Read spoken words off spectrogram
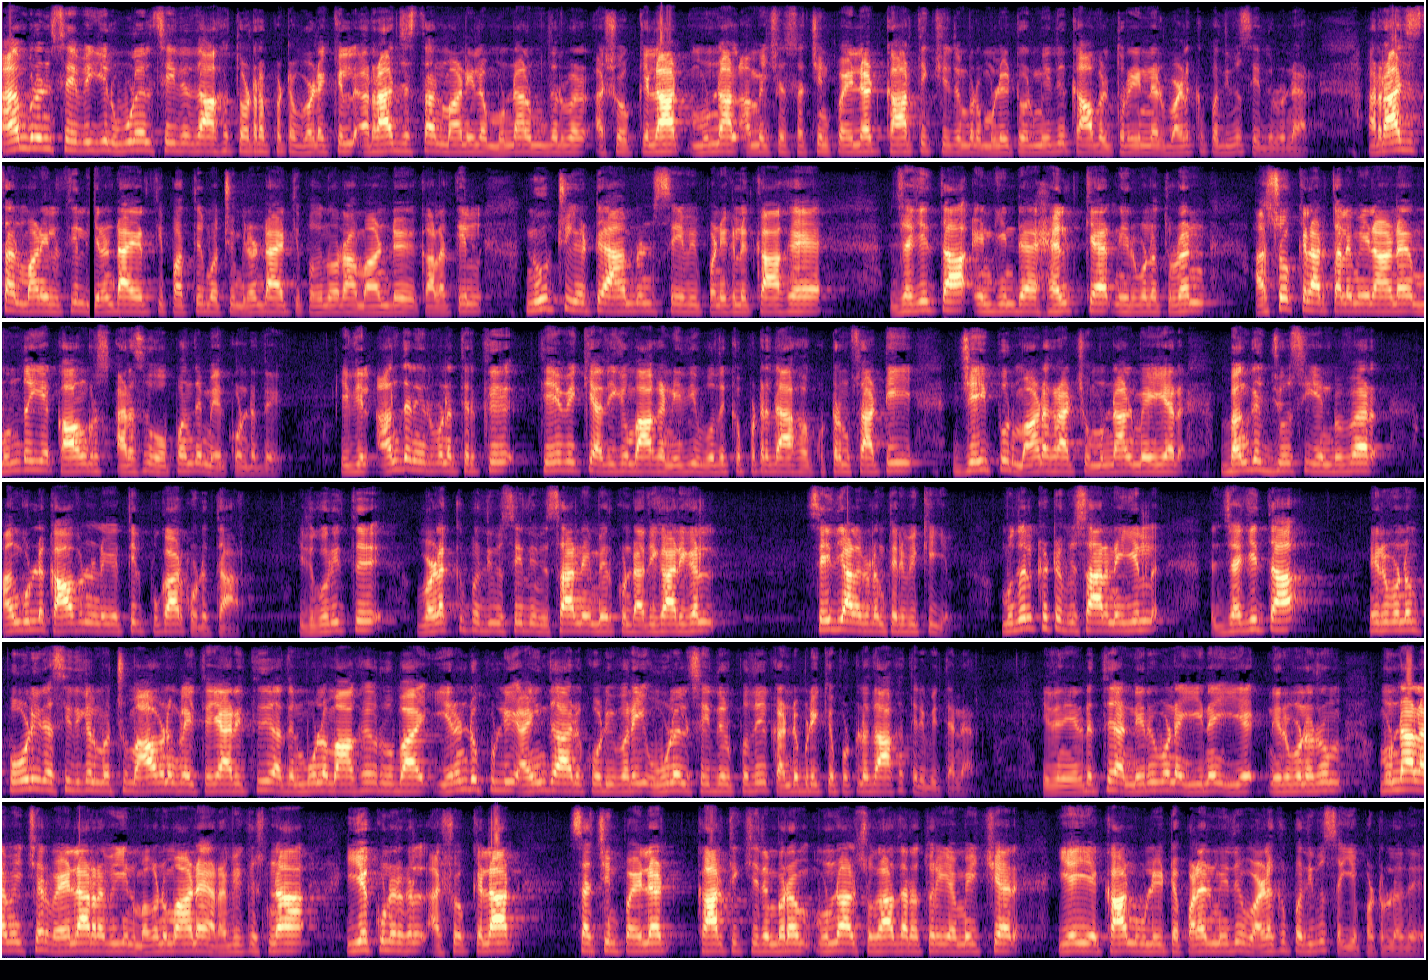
Ambulance சேவையில் ஊழல் செய்ததாக தொடரப்பட்ட வழக்கில் ராஜஸ்தான் மாநில முன்னாள் முதல்வர் அசோக் கெலாட் முன்னாள் அமைச்சர் சச்சின் பைலட் கார்த்திக் சிதம்பரம் உள்ளிட்டோர் மீது காவல்துறையினர் வழக்கு பதிவு செய்துள்ளனர். ராஜஸ்தான் மாநிலத்தில் இரண்டாயிரத்தி பத்து மற்றும் இரண்டாயிரத்தி பதினோராம் ஆண்டு காலத்தில் நூற்றி எட்டு ஆம்புலன்ஸ் சேவை பணிகளுக்காக ஜகிதா என்கின்ற ஹெல்த் கேர் நிறுவனத்துடன் அசோக் கெலாட் தலைமையிலான முந்தைய காங்கிரஸ் அரசு ஒப்பந்தம் மேற்கொண்டது. இதில் அந்த நிறுவனத்திற்கு தேவைக்கு அதிகமாக நிதி ஒதுக்கப்பட்டதாக குற்றம் சாட்டி ஜெய்ப்பூர் மாநகராட்சி முன்னாள் மேயர் பங்கஜ் ஜோஷி என்பவர் அங்குள்ள காவல் நிலையத்தில் புகார் கொடுத்தார். இதுகுறித்து வழக்கு பதிவு செய்து விசாரணை மேற்கொண்ட அதிகாரிகள் செய்தியாளர்களிடம் தெரிவிக்கையில் முதல்கட்ட விசாரணையில் ஜகிதா நிறுவனம் போலி ரசீதுகள் மற்றும் ஆவணங்களை தயாரித்து அதன் மூலமாக ரூபாய் இரண்டு புள்ளி ஐந்து ஆறு கோடி வரை ஊழல் செய்திருப்பது கண்டுபிடிக்கப்பட்டுள்ளதாக தெரிவித்தனர். இதனையடுத்து அந்நிறுவன இணை இய- நிறுவனரும் முன்னாள் அமைச்சர் வயலார் ரவியின் மகனுமான ரவிகிருஷ்ணா இயக்குநர்கள் அசோக் கெலாட் சச்சின் பைலட் கார்த்திக் சிதம்பரம் முன்னாள் சுகாதாரத்துறை அமைச்சர் ஏ ஏ கான் உள்ளிட்ட பலர் மீது வழக்கு பதிவு செய்யப்பட்டுள்ளது.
